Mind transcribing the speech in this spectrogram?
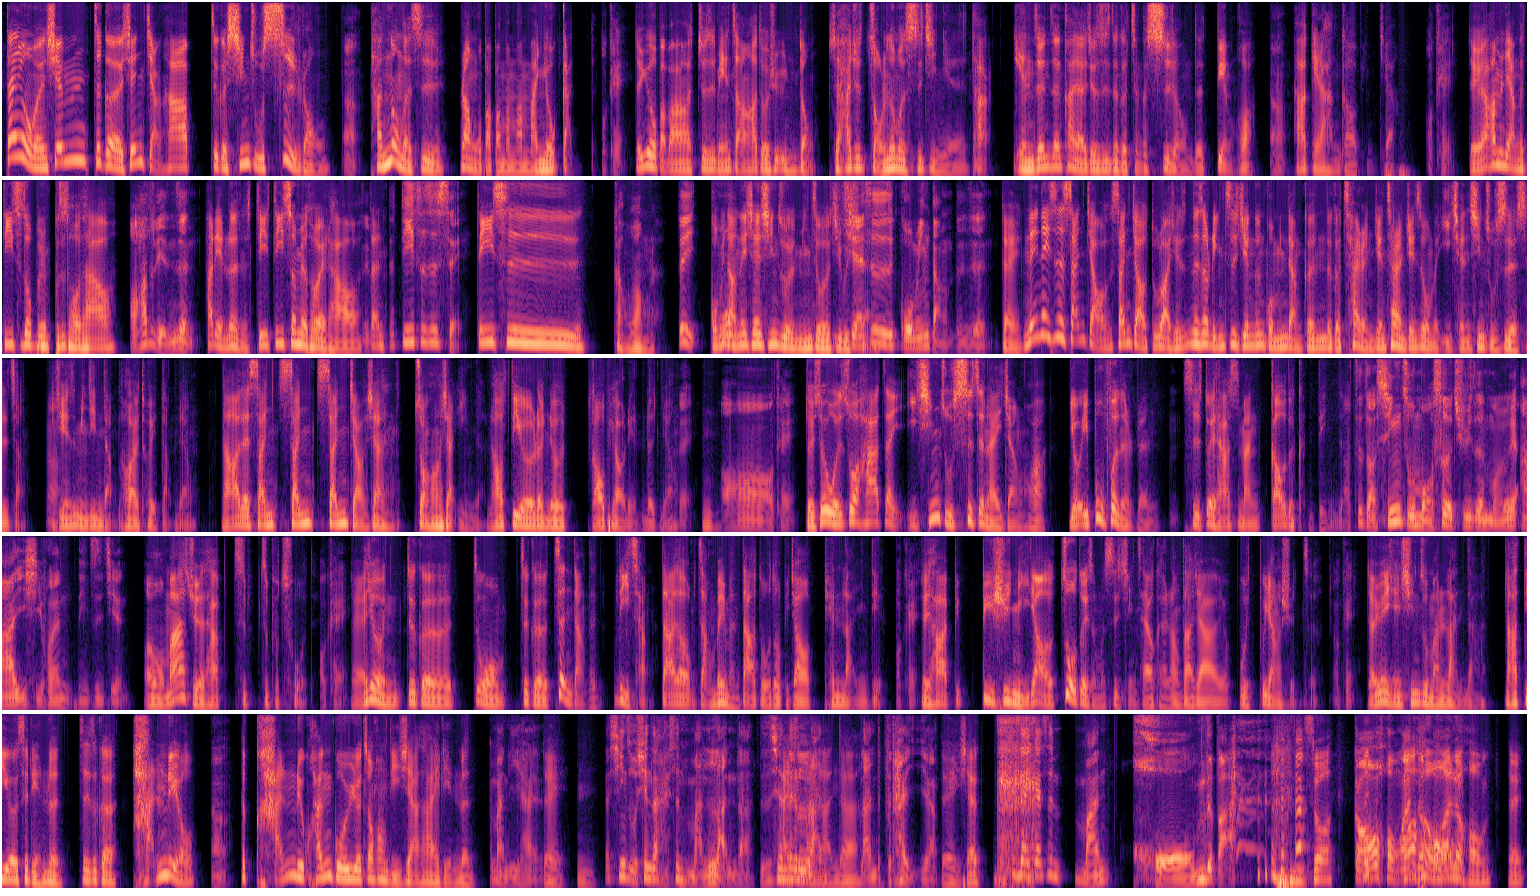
但是我们先这个先讲他这个新竹市容啊。啊，他弄的是让我爸爸妈妈蛮有感的。OK，对，因为我爸爸就是每天早上他都会去运动，所以他就走了那么十几年，他眼睁睁看着就是那个整个市容的变化啊。他给他很高的评价。OK，对，然后他们两个第一次都不不是投他哦，哦，他是连任，他连任，第第一次都没有投给他哦，但第一次是谁？第一次干我忘了，所以国民党那些新竹的名字我都记不起来。以前是国民党的人，对，那那是三角三角都啦，以前是那时候林志坚跟国民党跟那个蔡仁坚，蔡仁坚是我们以前新竹市的市长，啊。以前是民进党的，后来退党这样，然后在三三三角下状况下赢了，然后第二任就高票连任这样。对，嗯，哦，OK，对，所以我是说他在以新竹市政来讲的话，有一部分的人是对他是蛮高的肯定的。啊，至少新竹某社区的某一位阿姨喜欢林志坚呃，我妈觉得他是是不错的。，OK，对，而且我这个这我这个政党的立场，大家都长辈们大多都比较偏蓝一点，OK，所以他必必须你一定要做对什么事情，才有可能让大家有不不一样的选择。OK，对，因为以前新竹蛮蓝的、啊，然后第二次连任，在这个韩流，嗯。嗯，韩流韩国瑜的状况底下，他还连任。还蛮厉害的。，对，嗯，那新竹现在还是蛮蓝的啊，只是现在那个蓝的啊。蓝的不太一样，对，现在 现在应该是蛮红的吧？你说？高红安的高虹安的红，红，对，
